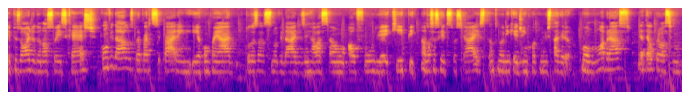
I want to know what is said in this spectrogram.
episódio do nosso Acecast, convidá-los para participarem e acompanhar todas as novidades em relação ao fundo e à equipe nas nossas redes sociais, tanto no LinkedIn quanto no Instagram. Bom, um abraço e até o próximo.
